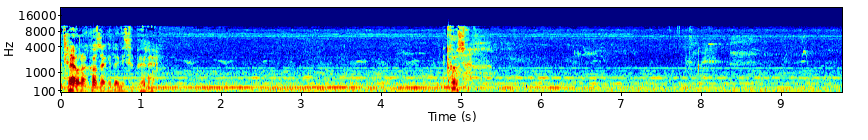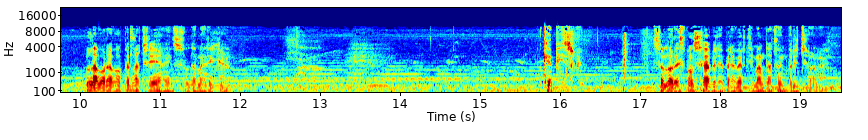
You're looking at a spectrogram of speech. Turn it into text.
C'è una cosa che devi sapere. Cosa? Lavoravo per la CIA in Sud America. Capisco. Sono responsabile per averti mandato in prigione.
